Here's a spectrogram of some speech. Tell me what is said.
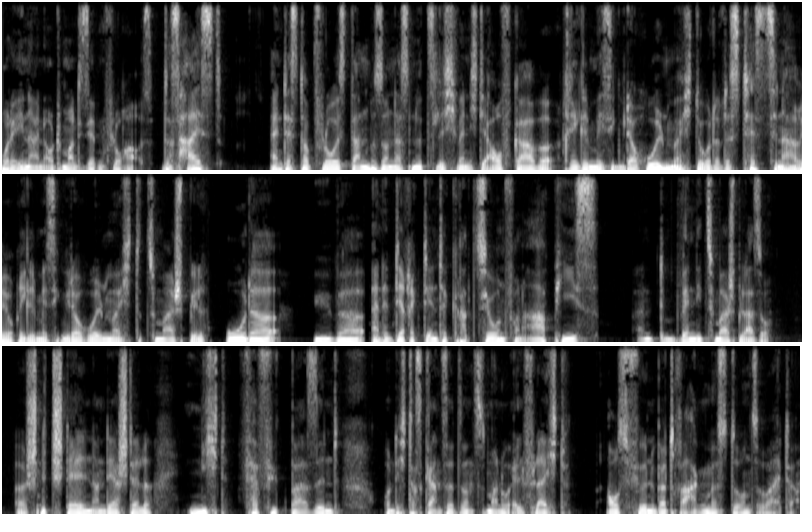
oder in einen automatisierten Flow raus. Das heißt, ein Desktop Flow ist dann besonders nützlich, wenn ich die Aufgabe regelmäßig wiederholen möchte oder das Testszenario regelmäßig wiederholen möchte zum Beispiel oder über eine direkte Integration von APIs wenn die zum Beispiel also äh, Schnittstellen an der Stelle nicht verfügbar sind und ich das Ganze sonst manuell vielleicht ausführen, übertragen müsste und so weiter.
